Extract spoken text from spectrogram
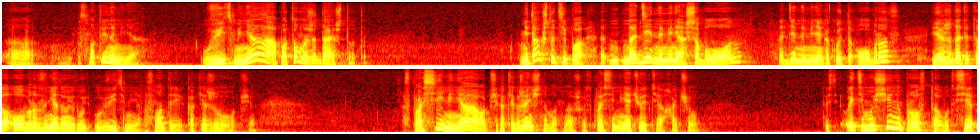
э, посмотри на меня, увидь меня, а потом ожидай что-то. Не так, что типа надень на меня шаблон, надень на меня какой-то образ, и ожидать этого образа нет. Он говорит, увидь меня, посмотри, как я живу вообще. Спроси меня вообще, как я к женщинам отношусь, спроси меня, что я тебя хочу. То есть эти мужчины просто, вот все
